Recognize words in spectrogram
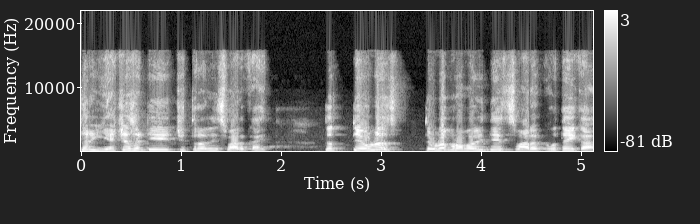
तर याच्यासाठी चित्र आणि स्मारक आहेत. तर तेवढंच तेवढं प्रभावी ते स्मारक होतंय का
